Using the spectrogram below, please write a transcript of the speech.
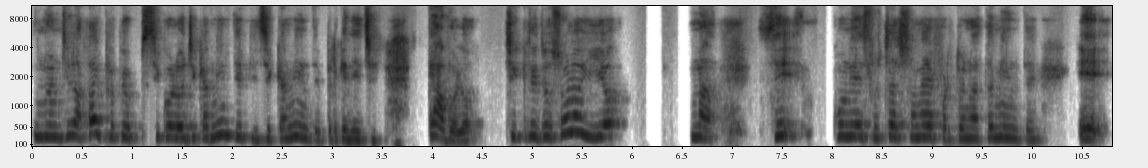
non ce la fai proprio psicologicamente e fisicamente perché dici, cavolo, ci credo solo io, ma se, come è successo a me fortunatamente, e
